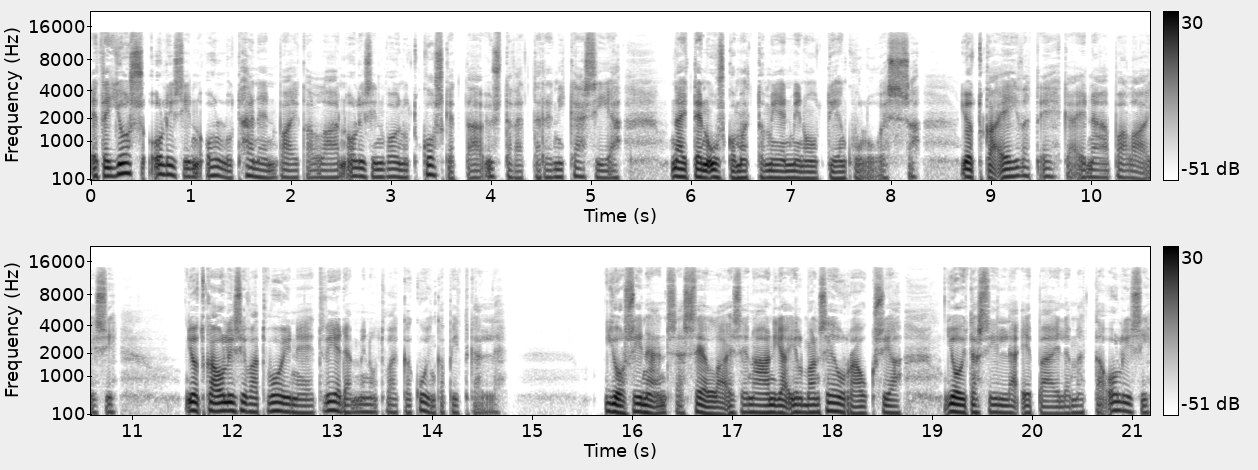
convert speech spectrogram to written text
että jos olisin ollut hänen paikallaan, olisin voinut koskettaa ystävättäreni käsiä näiden uskomattomien minuuttien kuluessa, jotka eivät ehkä enää palaisi, jotka olisivat voineet viedä minut vaikka kuinka pitkälle. Jo sinänsä sellaisenaan ja ilman seurauksia, joita sillä epäilemättä olisi,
